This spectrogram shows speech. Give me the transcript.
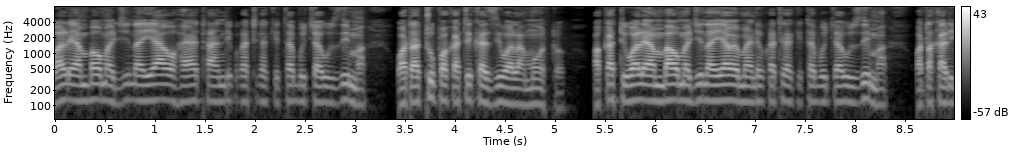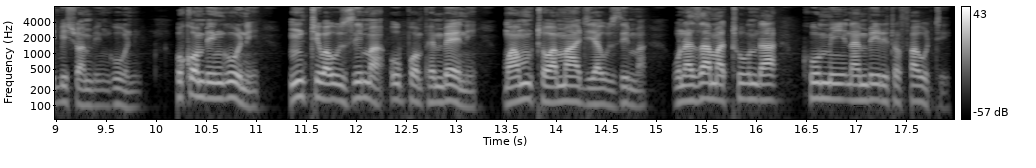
wale ambao majina yao hayataandikwa katika kitabu cha uzima watatupwa katika ziwa la moto. Wakati wale ambao majina yao yameandikwa katika kitabu cha uzima watakaribishwa mbinguni. Huko mbinguni mti wa uzima upo pembeni mwa mto wa maji ya uzima. Unazaa matunda kumi na mbili tofauti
